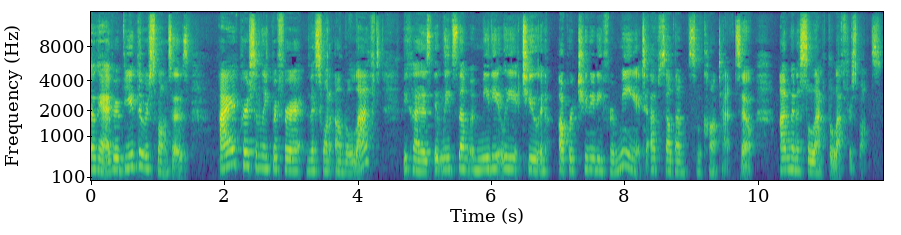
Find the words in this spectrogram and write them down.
Okay, I've reviewed the responses. I personally prefer this one on the left because it leads them immediately to an opportunity for me to upsell them some content. So I'm going to select the left response.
